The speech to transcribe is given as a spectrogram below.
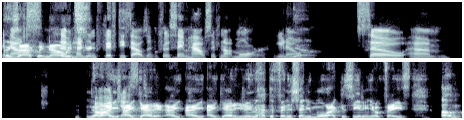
And exactly. Now, now 750,000 for the same yeah. house, if not more, you know. Yeah. So, um no, I, I, just... I, get it. I, I I get it. You don't even have to finish anymore. I can see it in your face. Um,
